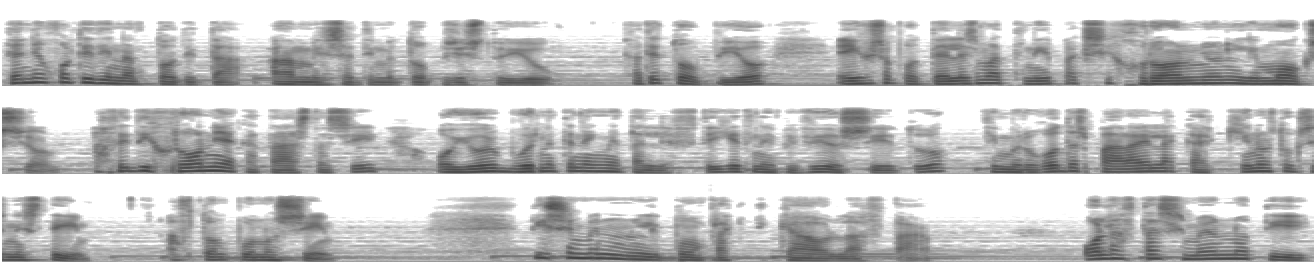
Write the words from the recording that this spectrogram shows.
δεν έχουν τη δυνατότητα άμεσης αντιμετώπισης του ιού, κάτι το οποίο έχει ως αποτέλεσμα την ύπαρξη χρόνιων λοιμόξεων. Αυτή τη χρόνια κατάσταση ο ιό μπορεί να την εκμεταλλευτεί για την επιβίωσή του, δημιουργώντας παράλληλα καρκίνο στο ξυνιστή, αυτόν που νοσεί. Τι σημαίνουν λοιπόν πρακτικά όλα αυτά; Όλα αυτά σημαίνουν ότι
